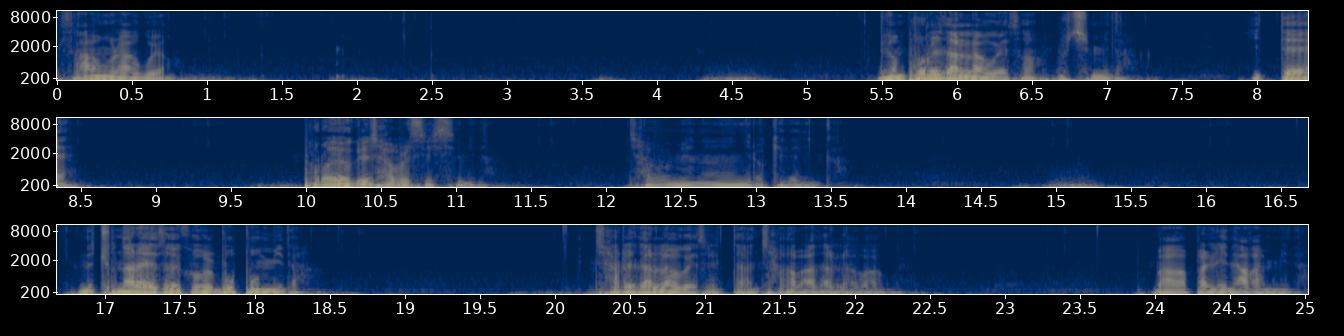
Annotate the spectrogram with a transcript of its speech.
싸움을 하고요. 면포를 달라고 해서 붙입니다. 이때 포로 여기를 잡을 수 있습니다. 잡으면은 이렇게 되니까. 근데 초나라에서 그걸 못 봅니다. 차를 달라고 해서 일단 차가 봐달라고 하고요. 마가 빨리 나갑니다.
